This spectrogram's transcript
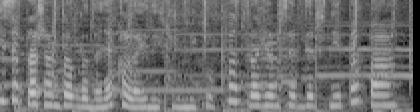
i zapraszam do oglądania kolejnych filmików. Pozdrawiam serdecznie, pa pa!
